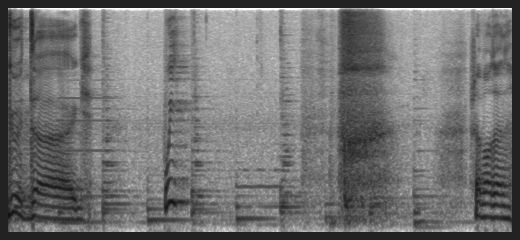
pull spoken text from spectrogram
Good dog. Oui. J'abandonne.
